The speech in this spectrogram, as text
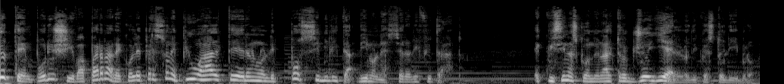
più tempo riusciva a parlare con le persone, più alte erano le possibilità di non essere rifiutato. E qui si nasconde un altro gioiello di questo libro.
